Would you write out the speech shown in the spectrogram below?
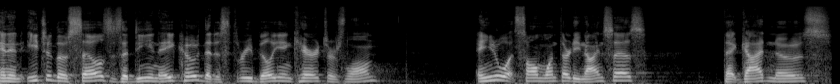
And in each of those cells is a DNA code that is 3 billion characters long. And you know what Psalm 139 says? That God knows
